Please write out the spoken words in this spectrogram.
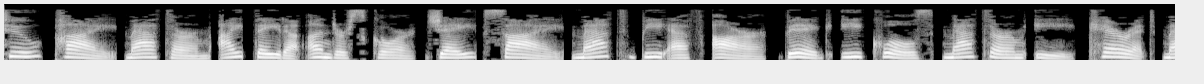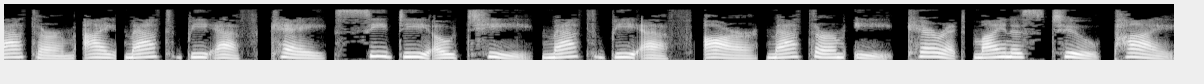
two pi Mathrm I theta underscore J psi Math BF R big equals Mathrm E caret Mathrm I Math BF K C D O T Math R Mathrm E caret minus two pi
